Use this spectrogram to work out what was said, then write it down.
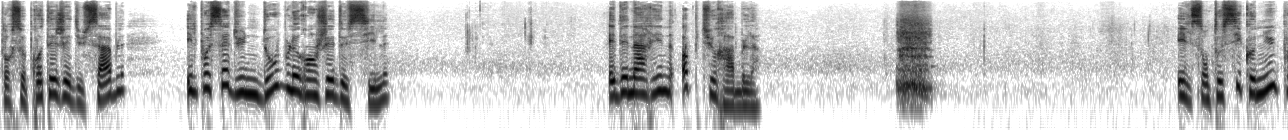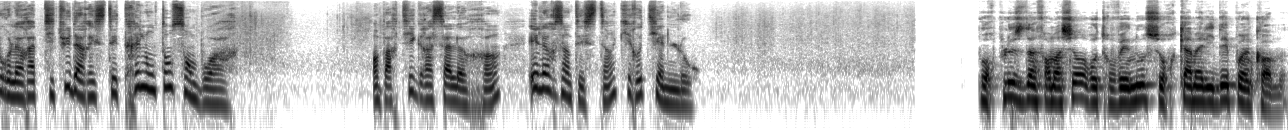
Pour se protéger du sable, ils possèdent une double rangée de cils et des narines obturables. Ils sont aussi connus pour leur aptitude à rester très longtemps sans boire, en partie grâce à leurs reins et leurs intestins qui retiennent l'eau. Pour plus d'informations, retrouvez-nous sur camalidé.com.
